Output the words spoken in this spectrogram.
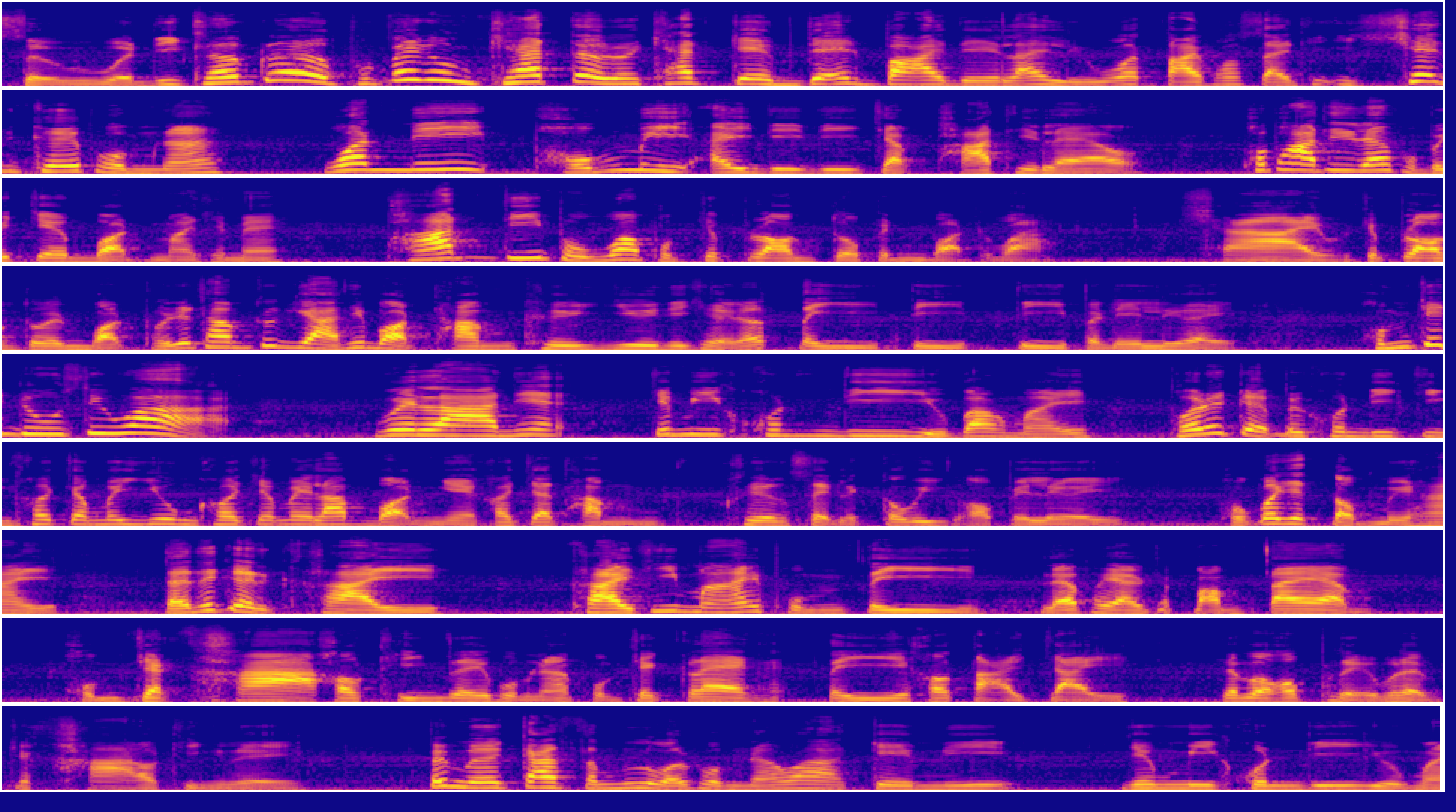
สวัสดีครับก็ผมเป็นคุณแคทเตอร์นแคทเกม Dead by Daylight หรือว่าตายเพราะแสงที่อีกเช่นเคยผมนะ วันนี้ผมมีไอเดียดีจากพาร์ทที่แล้ว เพราะพาร์ทที่แล้วผมไปเจอบอทมาใช่ไหมพาร์ทนี้ผมว่าผมจะปลอมตัวเป็นบอทว่ะใช่ผมจะปลอมตัวเป็นบอทผมจะทำทุกอย่างที่บอททำคือยืนเฉยๆแล้วตีตีตีไปเรื่อยๆ ผมจะดูซิว่า เวลาเนี้ยจะมีคนดีอยู่บ้างไหมเพราะถ้าเกิดเป็นคนดีจริงเขาจะไม่ยุ่งเขาจะไม่รับบอลไงเขาจะทำเครื่องเสร็จแล้วก็วิ่งออกไปเลย ผมก็จะตบมือให้ แต่ถ้าเกิดใครใครที่มาให้ผมตีแล้วพยายามจะปั๊มแต้ม ผมจะฆ่าเขาทิ้งเลยผมนะ ผมจะแกล้งตีให้เขาตายใจ แล้วบอกเขาเผลอเมื่อไหร่ผมจะฆ่าเขาทิ้งเลย เป็นเหมือนการสำรวจผมนะว่าเกมนี้ยังมีคนดีอยู่ไหม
